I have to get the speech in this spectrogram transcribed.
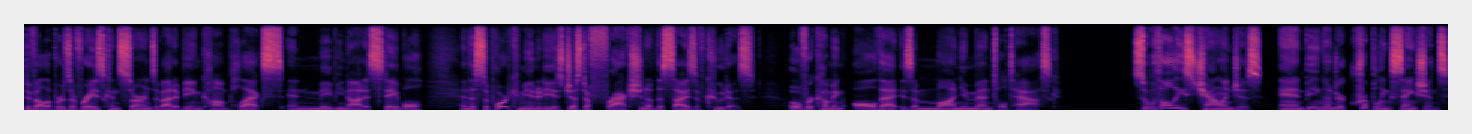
developers have raised concerns about it being complex and maybe not as stable, and the support community is just a fraction of the size of CUDA's. Overcoming all that is a monumental task. So with all these challenges, and being under crippling sanctions,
